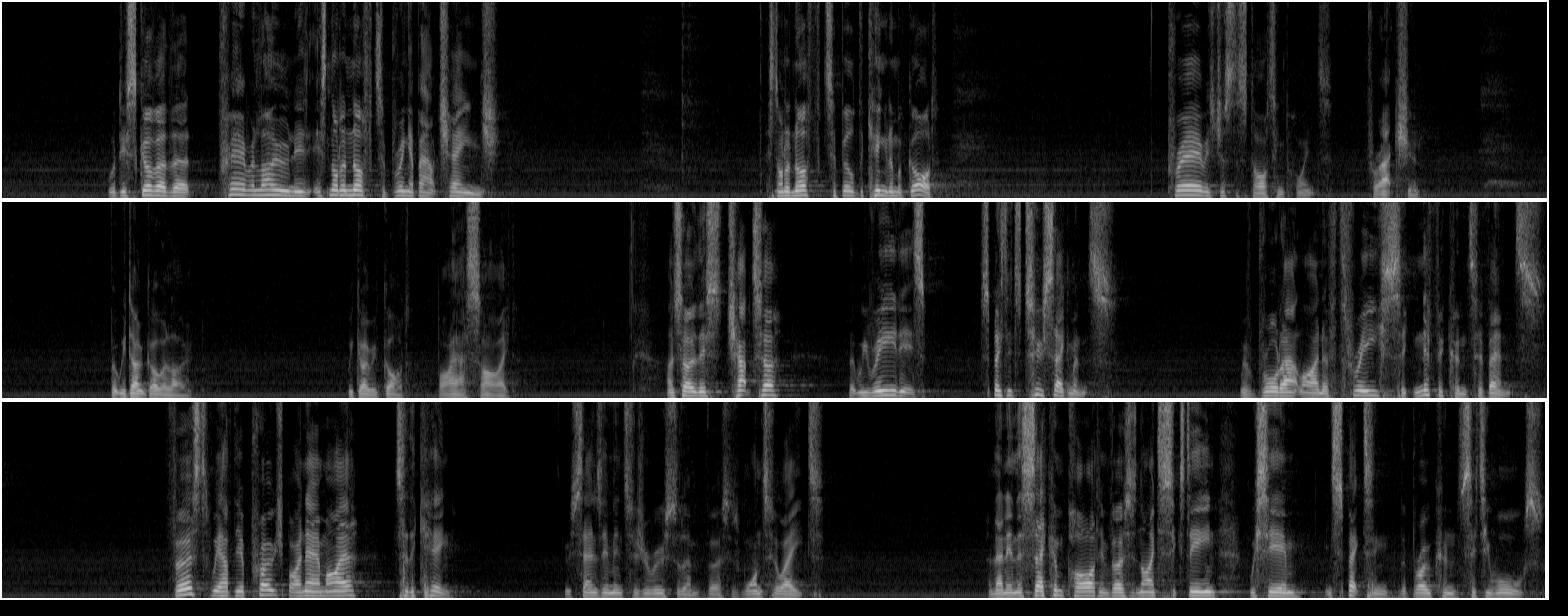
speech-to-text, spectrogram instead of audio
we'll discover that prayer alone is not enough to bring about change. It's not enough to build the kingdom of God. Prayer is just the starting point for action. But we don't go alone, we go with God by our side. And so, this chapter that we read is split into two segments with a broad outline of three significant events. First, we have the approach by Nehemiah to the king, who sends him into Jerusalem, verses 1 to 8. And then in the second part, in verses 9 to 16, we see him inspecting the broken city walls.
